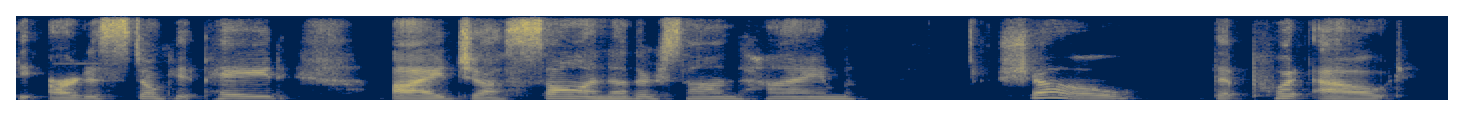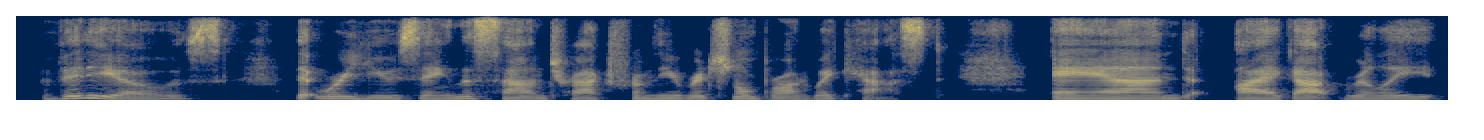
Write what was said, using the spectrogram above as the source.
The artists don't get paid. I just saw another Sondheim show that put out videos that were using the soundtrack from the original Broadway cast. And I got really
